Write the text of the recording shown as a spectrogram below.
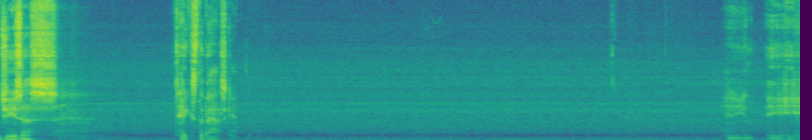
Jesus takes the basket. He, he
